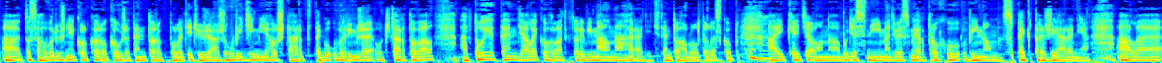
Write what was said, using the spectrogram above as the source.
a to sa hovorí už niekoľko rokov, že tento rok poletí, čiže až uvidím jeho štart, tak uverím, že odštartoval a to je ten ďalekohľad, ktorý by mal nahradiť tento Hubbleov teleskop. Uh-huh. Aj keď on bude snímať vesmier trochu v inom spektre žiarenia. Ale uh,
